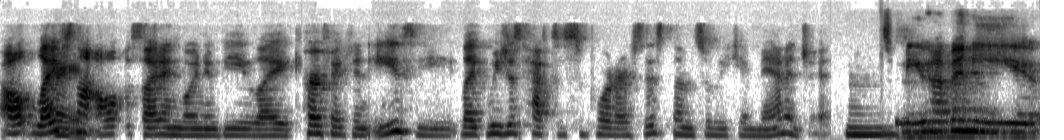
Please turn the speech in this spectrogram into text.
all, life's right. not all of a sudden going to be like perfect and easy. Like we just have to support our system so we can manage it. Mm. So, do you have any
